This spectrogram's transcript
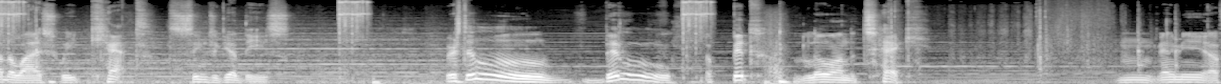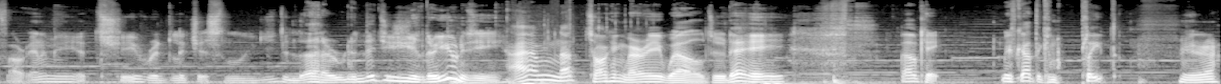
Otherwise, we can't seem to get these. We're still a bit low on the tech. Mm, enemy of our enemy achieve religious religious unity. I'm not talking very well today. Okay, we've got the complete here.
